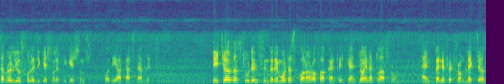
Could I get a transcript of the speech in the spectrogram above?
several useful educational applications for the Aakash tablet. Teachers and students in the remotest corner of our country can join a classroom and benefit from lectures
